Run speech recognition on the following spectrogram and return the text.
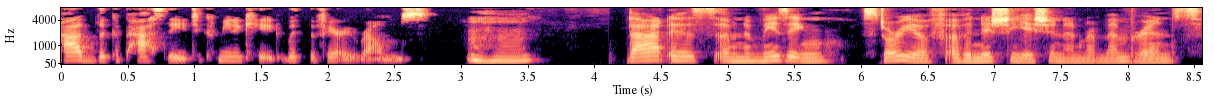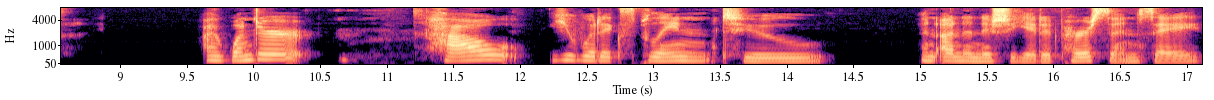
had the capacity to communicate with the fairy realms. Mm-hmm. That is an amazing story of, of initiation and remembrance. I wonder how you would explain to an uninitiated person, say,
